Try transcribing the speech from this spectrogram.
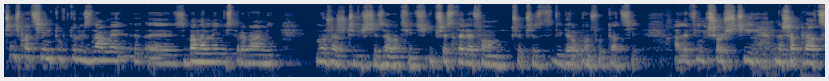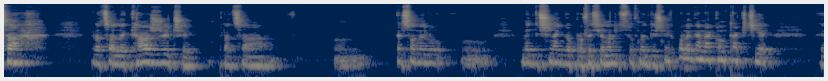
część pacjentów, których znamy e, z banalnymi sprawami, można rzeczywiście załatwić i przez telefon, czy przez wideokonsultację, ale w większości nasza praca, praca lekarzy, czy praca mm, personelu medycznego, profesjonalistów medycznych polega na kontakcie e,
